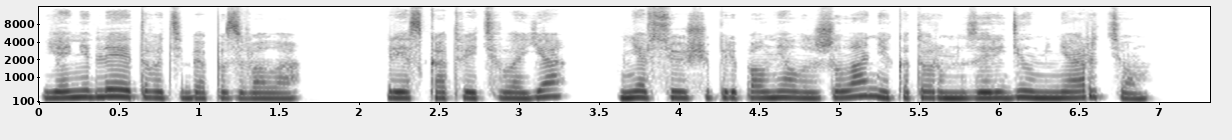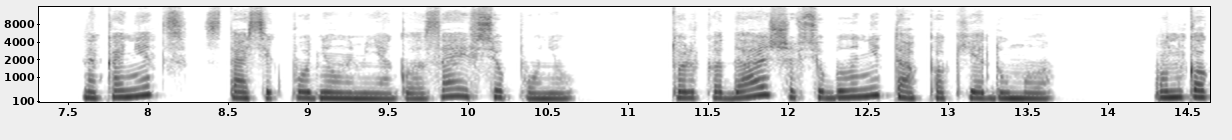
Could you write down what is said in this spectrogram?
Я не для этого тебя позвала», — резко ответила я. Меня все еще переполняло желание, которым зарядил меня Артем. Наконец, Стасик поднял на меня глаза и все понял. Только дальше все было не так, как я думала. Он как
